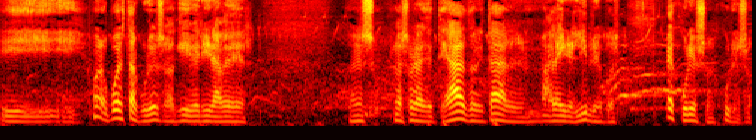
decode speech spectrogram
Y bueno, puede estar curioso aquí venir a ver pues, las obras de teatro y tal, al aire libre. Pues es curioso, es curioso.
